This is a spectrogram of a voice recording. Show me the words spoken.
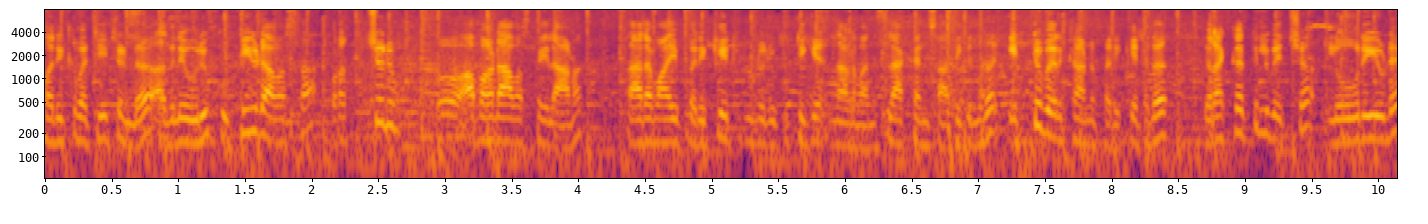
പരിക്ക് പറ്റിയിട്ടുണ്ട്. അതിലെ ഒരു കുട്ടിയുടെ അവസ്ഥ കുറച്ചൊരു അപകടാവസ്ഥയിലാണ്. താരമായി പരിക്കേറ്റിട്ടുള്ള ഒരു കുട്ടിക്ക് എന്നാണ് മനസ്സിലാക്കാൻ സാധിക്കുന്നത്. എട്ട് പേർക്കാണ് പരിക്കേറ്റത്. ഇറക്കത്തിൽ വെച്ച് ലോറിയുടെ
